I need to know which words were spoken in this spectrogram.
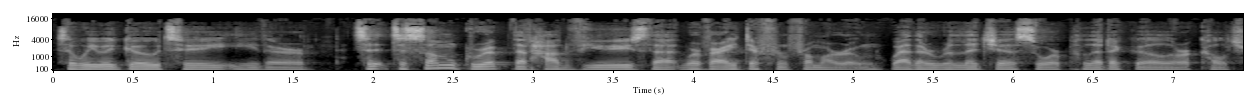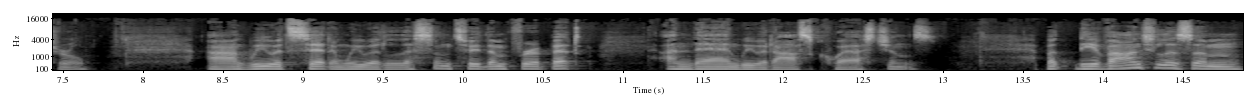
So we would go to either to, to some group that had views that were very different from our own, whether religious or political or cultural. And we would sit and we would listen to them for a bit, and then we would ask questions. But the evangelism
